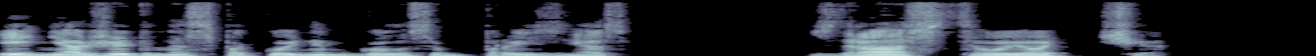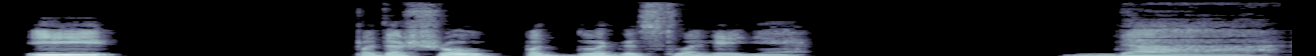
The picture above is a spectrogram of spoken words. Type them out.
и неожиданно спокойным голосом произнес «Здравствуй, отче!» и подошел под благословение. Да,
